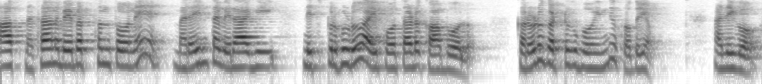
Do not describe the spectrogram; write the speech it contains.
ఆ శ్మశాన బీభత్సంతోనే మరింత విరాగి నిస్పృహుడు అయిపోతాడు కాబోలు. కరుడు కట్టుకుపోయింది హృదయం. అదిగో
